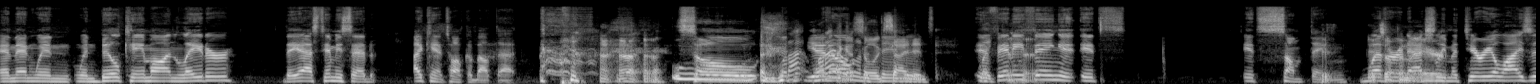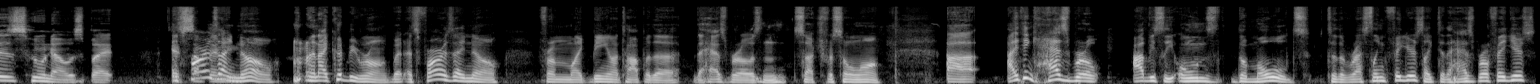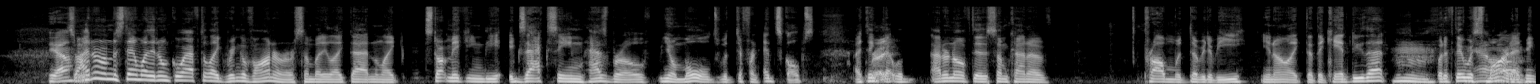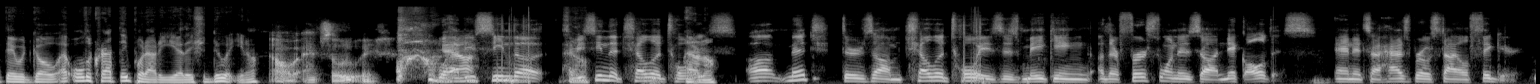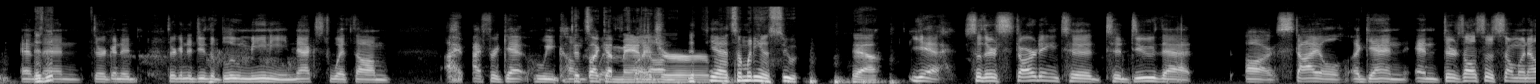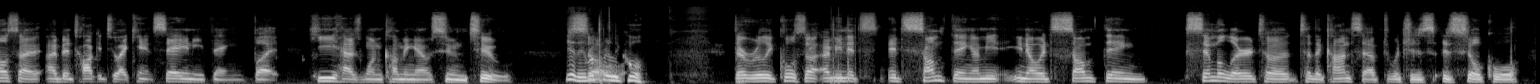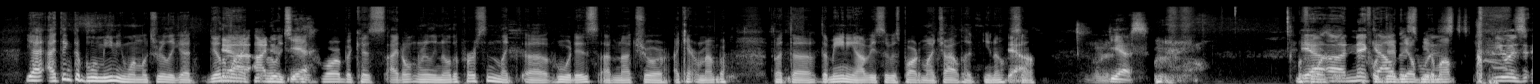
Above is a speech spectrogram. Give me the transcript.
And then when when Bill came on later, they asked him. He said, "I can't talk about that." So what I, You what know- I got so excited. is- if Like- anything, it, it's it's something. Whether up it actually air. materializes, who knows? But as it's far as I know, and I could be wrong, but as far as I know, from like being on top of the the Hasbro's and such for so long, uh, I think Hasbro obviously owns the molds to the wrestling figures, like to the Hasbro figures. yeah, So I don't understand why they don't go after like Ring of Honor or somebody like that and like start making the exact same Hasbro, you know, molds with different head sculpts. I think Right. that would. I don't know if there's some kind of problem with WWE, you know, like that they can't do that. Hmm. But if they were Yeah, smart, I think they would go uh, all the crap they put out a year. They should do it, you know. oh, absolutely. Well, Yeah. have you seen the Have you seen the Cella don't know. Toys, uh, Mitch? There's um Cella Toys is making uh, their first one is uh, Nick Aldis, and it's a Hasbro style figure. And Is it? then they're gonna they're gonna do the Blue Meanie next with um, I, I forget who he comes. it's like a with, but, um, manager. It's, yeah, it's somebody in a suit. yeah, yeah, so they're starting to to do that uh, style again, and there's also someone else I, I've been talking to. I can't say anything, but he has one coming out soon too. Yeah, they look really cool. they're really cool. So I mean, it's it's something. I mean, you know, it's something similar to to the concept, which is is still cool. Yeah, I think the Blue Meanie one looks really good. The other Yeah, one I I can't do really too. say for because I don't really know the person, like uh, who it is. I'm not sure. I can't remember. But the the Meanie obviously was part of my childhood. You know. Yeah. So, Yes. before- yeah. Uh, Nick before Aldis JBL beat him was he was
